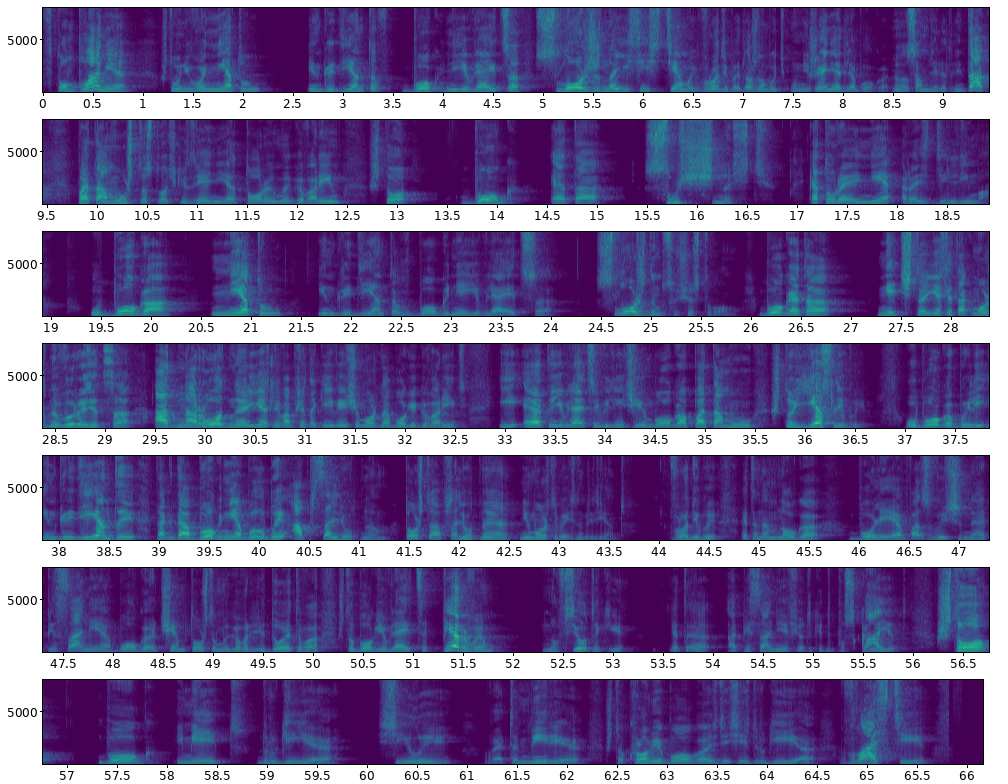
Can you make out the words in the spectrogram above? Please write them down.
в том плане, что у него нету ингредиентов Бог не является сложной системой. Вроде бы это должно быть унижение для Бога, но на самом деле это не так, потому что с точки зрения Торы мы говорим, что Бог – это сущность, которая неразделима. У Бога нету ингредиентов, Бог не является сложным существом. Бог – это нечто, если так можно выразиться, однородное, если вообще такие вещи можно о Боге говорить. И это является величием Бога, потому что если бы у Бога были ингредиенты, тогда Бог не был бы абсолютным. То, что абсолютное, не может иметь ингредиентов. Вроде бы это намного более возвышенное описание Бога, чем то, что мы говорили до этого, что Бог является первым, но все-таки это описание все-таки допускает, что Бог имеет другие силы в этом мире, что кроме Бога здесь есть другие власти.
